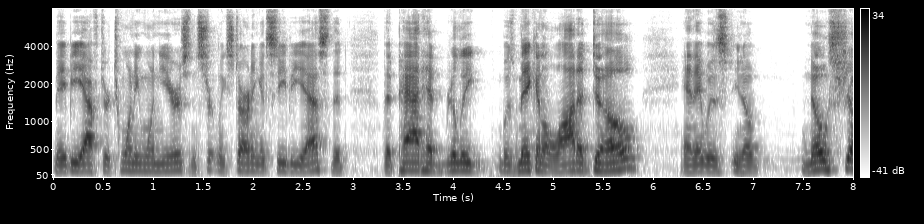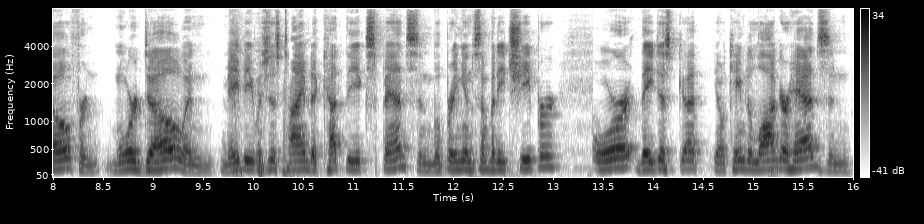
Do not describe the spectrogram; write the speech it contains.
maybe after 21 years and certainly starting at CBS that that Pat had really was making a lot of dough, and it was you know no show for more dough and maybe it was just time to cut the expense and we'll bring in somebody cheaper or they just got you know came to loggerheads and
